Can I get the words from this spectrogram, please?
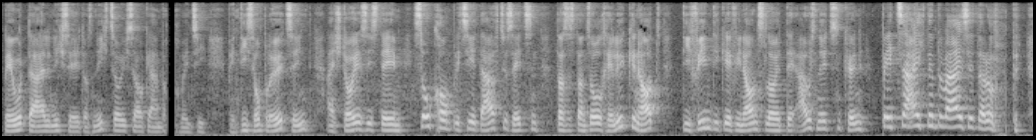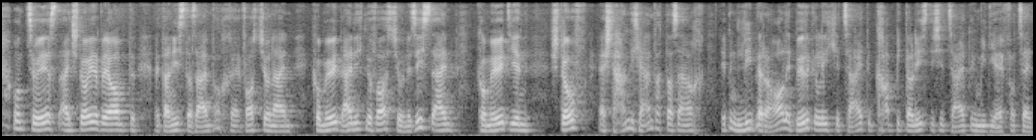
beurteilen. Ich sehe das nicht so. Ich sage einfach, wenn, sie, wenn die so blöd sind, ein Steuersystem so kompliziert aufzusetzen, dass es dann solche Lücken hat, die findige Finanzleute ausnützen können, bezeichnenderweise darunter und zuerst ein Steuerbeamter, äh, dann ist das einfach äh, fast schon ein Komödien, nein, nicht nur fast schon, es ist ein Komödienstoff. Erstaunlich einfach, dass auch eben liberale bürgerliche Zeitungen, kapitalistische Zeitungen wie die FAZ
